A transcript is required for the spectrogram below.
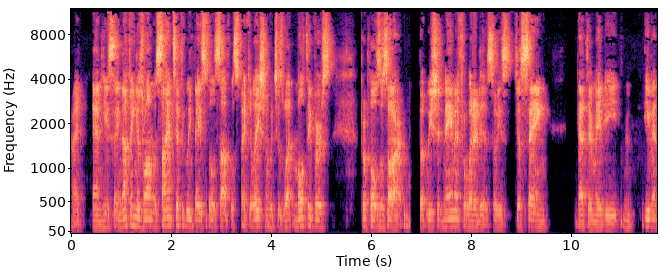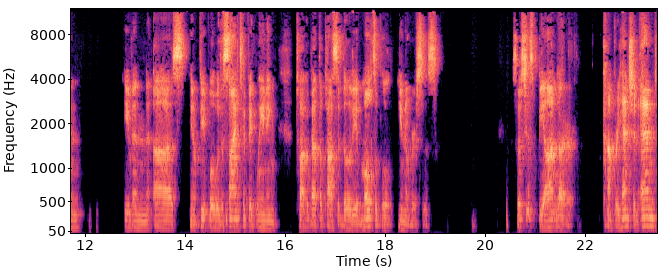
Right, and he's saying nothing is wrong with scientifically based philosophical speculation, which is what multiverse proposals are. But we should name it for what it is. So he's just saying that there may be even even uh, you know people with a scientific leaning talk about the possibility of multiple universes. So it's just beyond our comprehension. And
